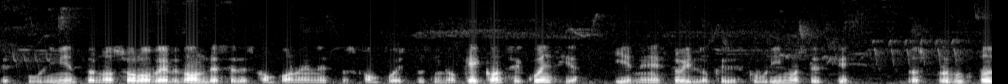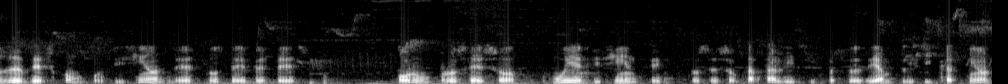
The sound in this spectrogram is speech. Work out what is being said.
descubrimiento, no solo ver dónde se descomponen estos compuestos, sino qué consecuencias tiene esto y lo que descubrimos es que los productos de descomposición de estos CFCs por un proceso muy eficiente, proceso catalítico, esto es de amplificación,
